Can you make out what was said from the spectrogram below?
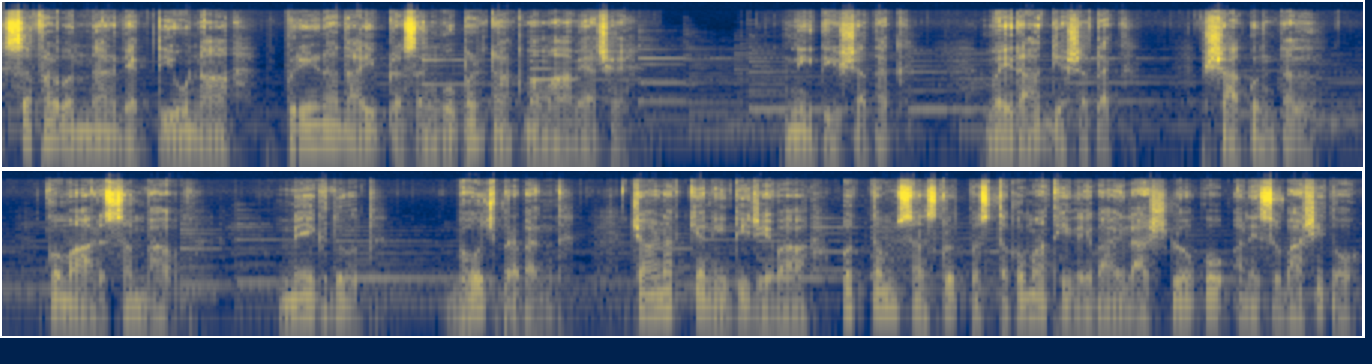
સફળ બનનાર વ્યક્તિઓના પ્રેરણાદાયી પ્રસંગો પણ ટાંકવામાં આવ્યા છે નીતિ શતક વૈરાગ્ય શતક શાકુંતલ કુમાર સંભવ મેઘદૂત ભોજ પ્રબંધ ચાણક્ય નીતિ જેવા ઉત્તમ સંસ્કૃત પુસ્તકોમાંથી લેવાયેલા શ્લોકો અને સુભાષિતો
